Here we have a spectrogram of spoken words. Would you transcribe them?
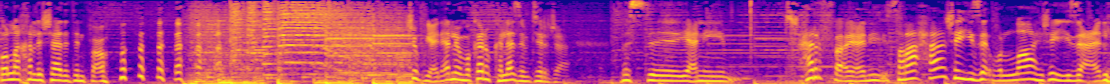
والله خلي الشهادة تنفعه. شوف يعني أنا لو مكانه كان لازم ترجع. بس يعني مش عارفه يعني صراحة شيء يزعل والله شيء يزعل.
